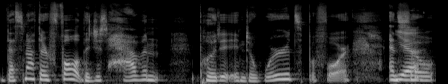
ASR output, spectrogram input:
that's not their fault. They just haven't put it into words before. And yeah. so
